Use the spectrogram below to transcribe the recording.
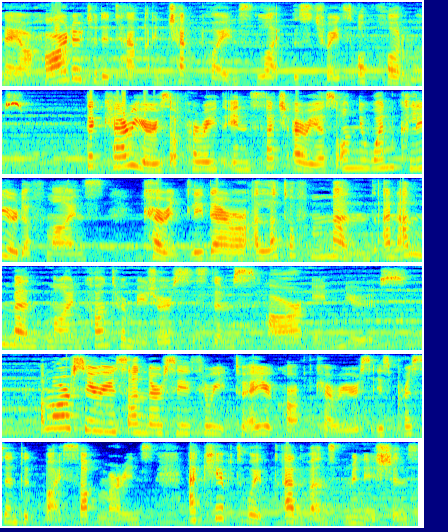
They are harder to detect in chokepoints like the Straits of Hormuz. The carriers operate in such areas only when cleared of mines. Currently, there are a lot of manned and unmanned mine countermeasure systems are in use. A more serious undersea threat to aircraft carriers is presented by submarines equipped with advanced munitions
